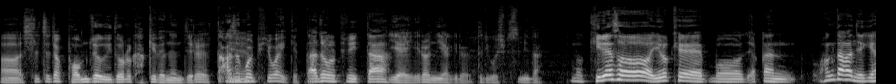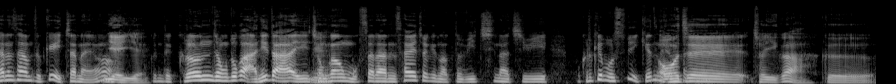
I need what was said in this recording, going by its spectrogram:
어, 실제적 범죄 의도를 갖게 됐는지를 따져볼 필요가 있겠다. 따져볼 필요 있다. 예, 이런 이야기를 드리고 싶습니다. 뭐 길에서 이렇게 뭐 약간 황당한 얘기 하는 사람들 꽤 있잖아요. 예, 예. 근데 그런 정도가 아니다. 이 정광훈 목사라는 사회적인 어떤 위치나 지위 뭐 그렇게 볼 수도 있겠네요. 어제 저희가 그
